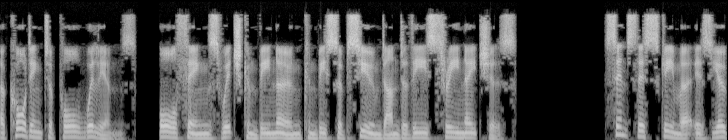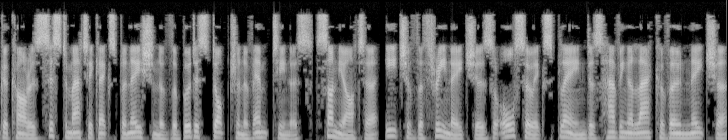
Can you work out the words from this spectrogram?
According to Paul Williams, all things which can be known can be subsumed under these three natures. Since this schema is Yogacara's systematic explanation of the Buddhist doctrine of emptiness sunyata, each of the three natures are also explained as having a lack of own nature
